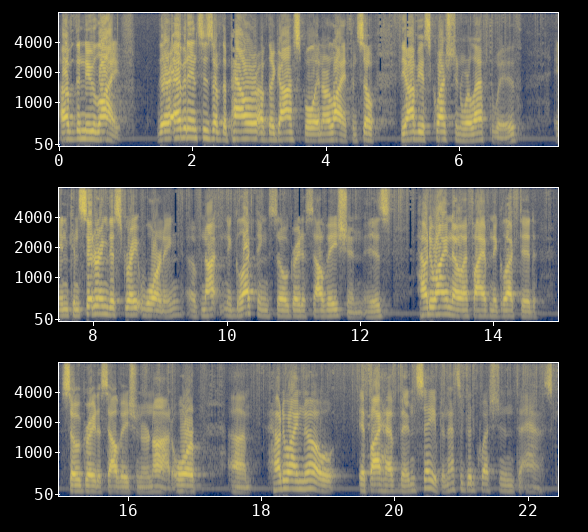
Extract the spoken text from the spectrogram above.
of the new life. They're evidences of the power of the gospel in our life. And so, the obvious question we're left with in considering this great warning of not neglecting so great a salvation is how do I know if I have neglected so great a salvation or not? Or um, how do I know if I have been saved? And that's a good question to ask.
